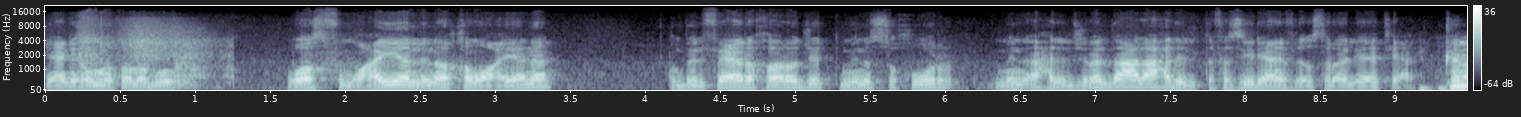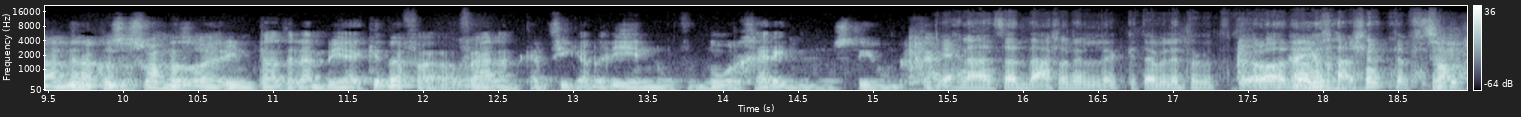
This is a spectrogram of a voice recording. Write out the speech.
يعني هم طلبوا وصف معين لناقة معينة وبالفعل خرجت من الصخور من أحد الجبال. ده على أحد التفاسير يعني في الإسرائيليات يعني. كان عندنا قصص وإحنا صغيرين بتاعت الأنبياء كده ففعلا كان في جبلين ونور خارج من وسطهم يعني وبتاع إحنا هنصدق عشان الكتاب اللي أنت كنت بتقراه ده أيوة. عشان التفسير. صح.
